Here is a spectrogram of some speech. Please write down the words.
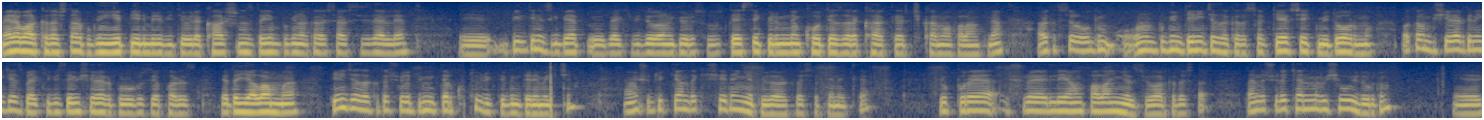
Merhaba arkadaşlar. Bugün yepyeni bir video ile karşınızdayım. Bugün arkadaşlar sizlerle e, bildiğiniz gibi hep e, belki videolarını görürsünüz. Destek bölümünden kod yazarak karakter çıkarma falan filan. Arkadaşlar o gün onu bugün deneyeceğiz arkadaşlar. Gerçek mi, doğru mu? Bakalım bir şeyler deneyeceğiz. Belki biz de bir şeyler buluruz, yaparız ya da yalan mı? Deneyeceğiz arkadaşlar. Şöyle bir miktar kutu biriktirdim denemek için. Yani şu dükkandaki şeyden yapıyorlar arkadaşlar genellikle. Yok buraya şuraya Leon falan yazıyor arkadaşlar. Ben de şöyle kendime bir şey uydurdum. Ee,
